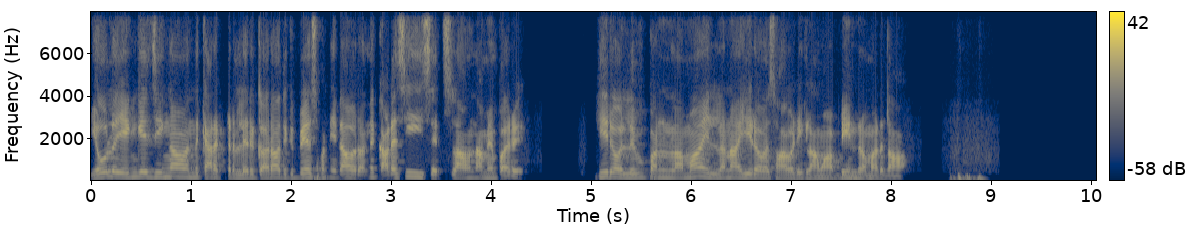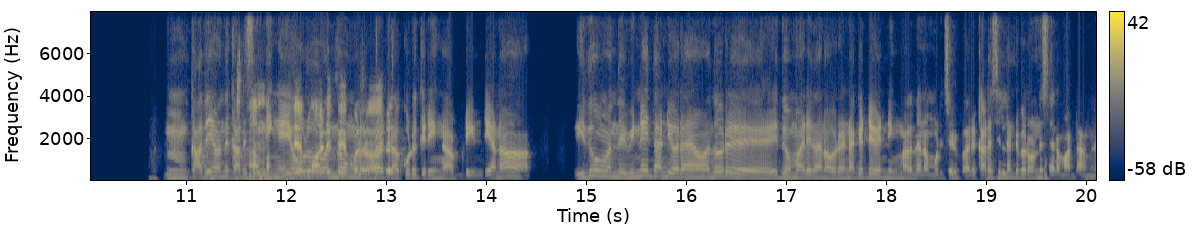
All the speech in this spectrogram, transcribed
எவ்வளவு எங்கேஜிங்கா வந்து கேரக்டர்ல இருக்காரோ அதுக்கு பேஸ் பண்ணி தான் அவர் வந்து கடைசி செட்ஸ்லாம் வந்து அமைப்பாரு. ஹீரோ லிவ் பண்ணலாமா இல்லைன்னா ஹீரோவை சாவடிக்கலாமா அப்படின்ற மாதிரி தான். ம் கதையை வந்து கடைசியில் நீங்க எவ்வளவு வந்து modify உங்களை பண்ணுவாரு. பெட்டரா கொடுக்குறீங்க அப்படின்ட்டு. ஏன்னா இதுவும் வந்து விண்ணை தாண்டி வர வந்து ஒரு இது மாதிரி தானே ஒரு நெகட்டிவ் எண்டிங் மாதிரி தானே முடிச்சிருப்பாரு. கடைசியில் ரெண்டு பேரும் ஒண்ணு சேர மாட்டாங்க.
